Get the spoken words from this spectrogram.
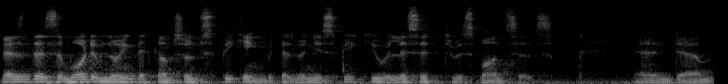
There's, there's a mode of knowing that comes from speaking because when you speak, you elicit responses. And um,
